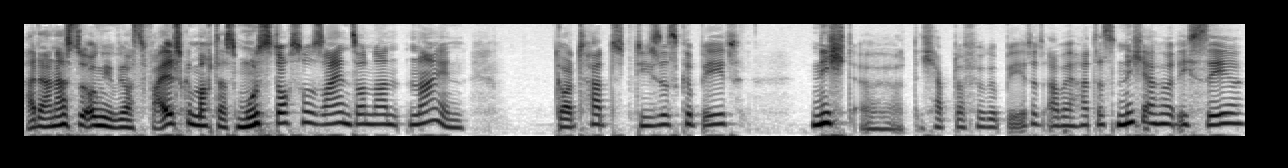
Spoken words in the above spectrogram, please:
ah, dann hast du irgendwie was falsch gemacht, das muss doch so sein, sondern nein, Gott hat dieses Gebet nicht erhört. Ich habe dafür gebetet, aber er hat es nicht erhört. Ich sehe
